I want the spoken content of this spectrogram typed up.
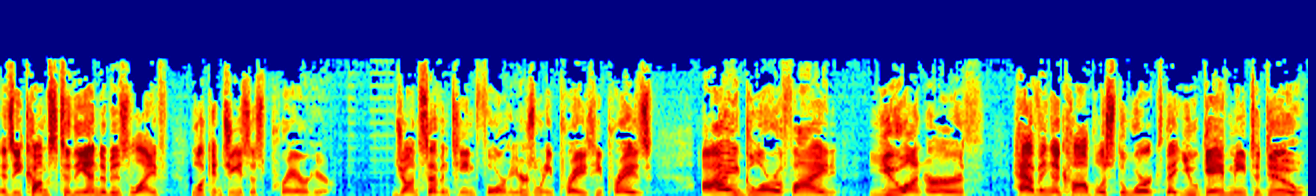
as he comes to the end of his life, look at Jesus' prayer here. John 17, 4. Here's what he prays. He prays, I glorified you on earth, having accomplished the work that you gave me to do.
